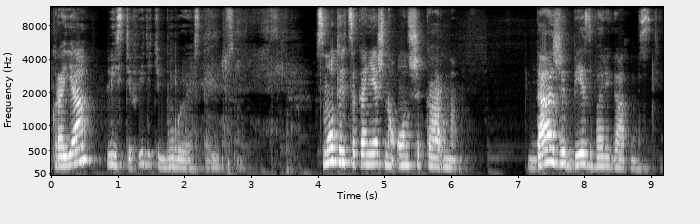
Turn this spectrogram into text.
края листьев, видите, бурые остаются. Смотрится, конечно, он шикарно. Даже без варигатности.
